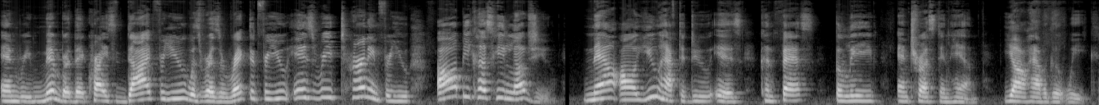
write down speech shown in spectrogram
And remember that Christ died for you, was resurrected for you, is returning for you, all because he loves you. Now, all you have to do is confess, believe, and trust in him. Y'all have a good week.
